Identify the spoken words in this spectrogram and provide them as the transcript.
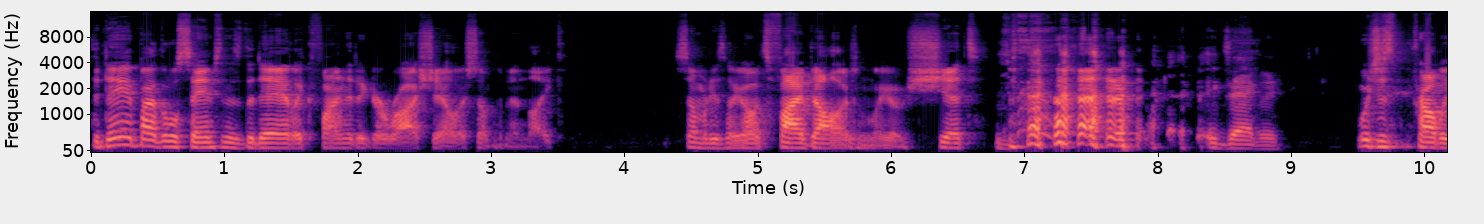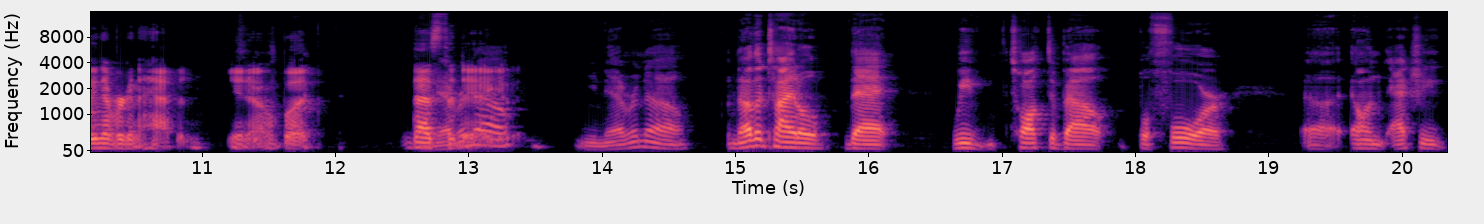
the day I buy Little Samson is the day I like find it at a garage sale or something, and like somebody's like, "Oh, it's five dollars." I'm like, "Oh shit," exactly. which is probably never going to happen, you know. But that's the day I know. get it. You never know. Another title that we've talked about before, uh, on actually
